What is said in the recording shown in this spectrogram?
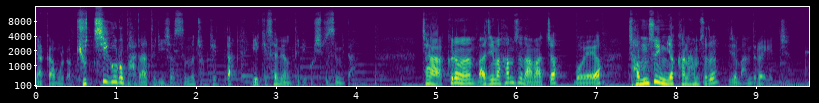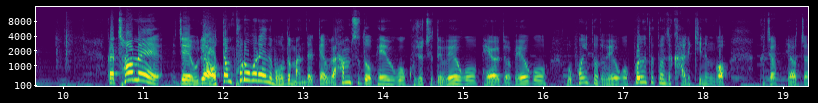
약간 우리가 규칙으로 받아들이셨으면 좋겠다 이렇게 설명드리고 싶습니다. 자 그러면 마지막 함수 남았죠? 뭐예요? 점수 입력하는 함수를 이제 만들어야겠죠. 그러니까 처음에 이제 우리가 어떤 프로그램을 뭐든 만들 때 우리가 함수도 배우고 구조체도 배우고 배열도 배우고 뭐 포인터도 배우고 포인터 통해서 가리키는 거. 그죠 배웠죠?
